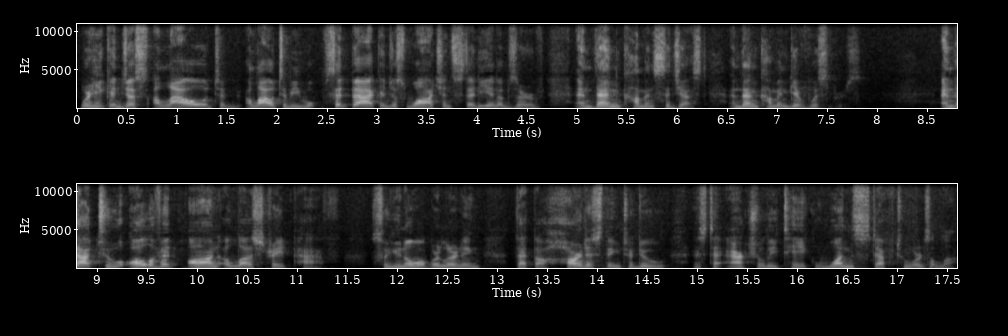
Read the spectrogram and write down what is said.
where he can just allow to, allow to be, sit back and just watch and study and observe, and then come and suggest, and then come and give whispers. And that too, all of it on Allah's straight path. So you know what we're learning? That the hardest thing to do is to actually take one step towards Allah.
